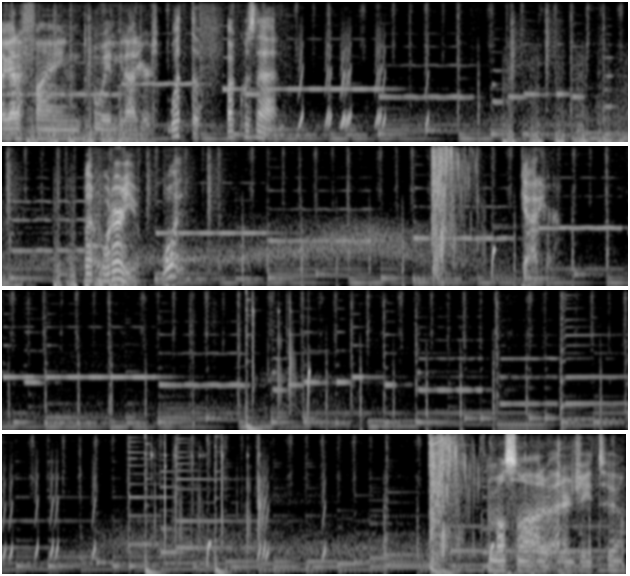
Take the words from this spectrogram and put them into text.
I gotta find a way to get out of here. What the fuck was that? What? What are you? What? Get out of here. I'm also out of energy too.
